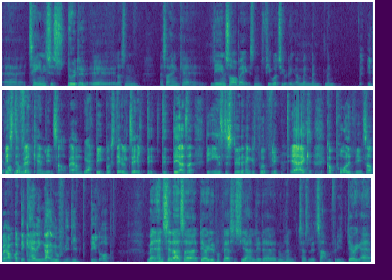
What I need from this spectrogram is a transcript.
er Tanis' støtte, øh, eller sådan, altså han kan læne sig op af, sådan figurativt, ikke? Men, men, men I Det bedste fald ikke. kan han læne sig op af ham. Ja. Helt bogstaveligt talt. Det, det, det, er altså det eneste støtte, han kan få Flint. Det er, at han kan korporligt læne sig op af ham. Og det kan han ikke engang nu, fordi de er delt op. Men han sætter altså Derek lidt på plads, og siger han lidt, at nu må han tager sig lidt sammen, fordi Derek er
